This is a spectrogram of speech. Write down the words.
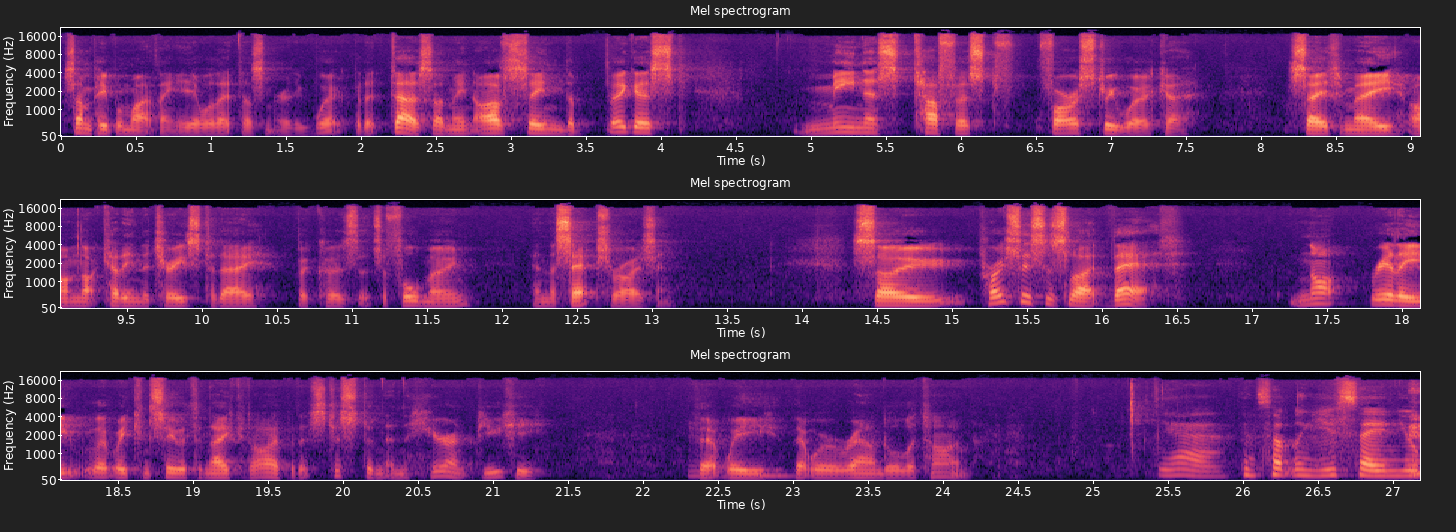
some people might think, yeah, well, that doesn't really work, but it does. I mean, I've seen the biggest, meanest, toughest forestry worker say to me, oh, I'm not cutting the trees today because it's a full moon and the sap's rising. So processes like that, not really that we can see with the naked eye, but it's just an inherent beauty that we that we're around all the time. Yeah. And something you say in your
